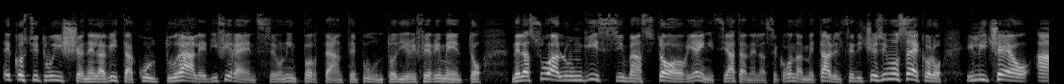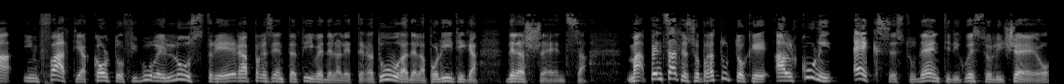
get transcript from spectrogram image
e costituisce nella vita culturale di Firenze un importante punto di riferimento. Nella sua lunghissima storia, iniziata nella seconda metà del XVI secolo, il liceo ha infatti accolto figure illustri e rappresentative della letteratura, della politica, della scienza. Ma pensate soprattutto che alcuni ex studenti di questo liceo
